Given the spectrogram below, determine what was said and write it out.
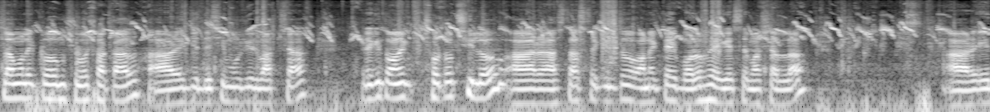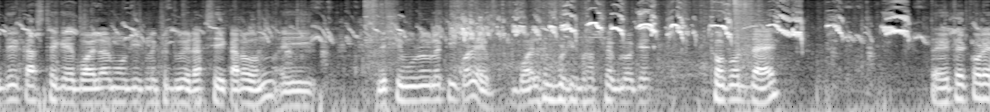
আসসালামু আলাইকুম, শুভ সকাল। আর এই যে দেশি মুরগির বাচ্চা, এটা কিন্তু অনেক ছোট ছিল আর আস্তে আস্তে কিন্তু অনেকটাই বড় হয়ে গেছে মাসাল্লাহ আর এদের কাছ থেকে ব্রয়লার মুরগিগুলো একটু দূরে রাখছি, কারণ এই দেশি মুরগিগুলো কি করে? ব্রয়লার মুরগির বাচ্চাগুলোকে ঠকর দেয়। তো এতে করে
